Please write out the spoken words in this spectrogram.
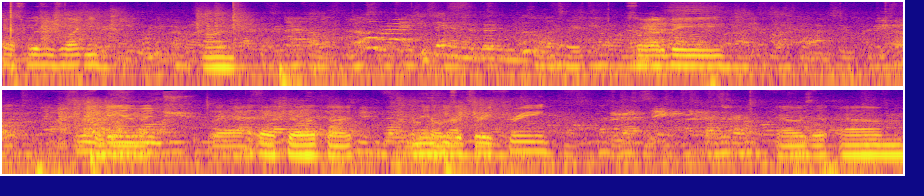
cast Wizard's Lightning. On So that'll be three damage. yeah, it'll kill it, but And then he's a 3 3. That was it. Um,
